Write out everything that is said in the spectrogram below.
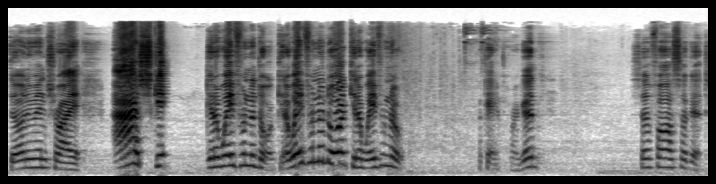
Don't even try it. Ash, get get away from the door. Get away from the door. Get away from the door. Okay, we're good. So far, so good.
